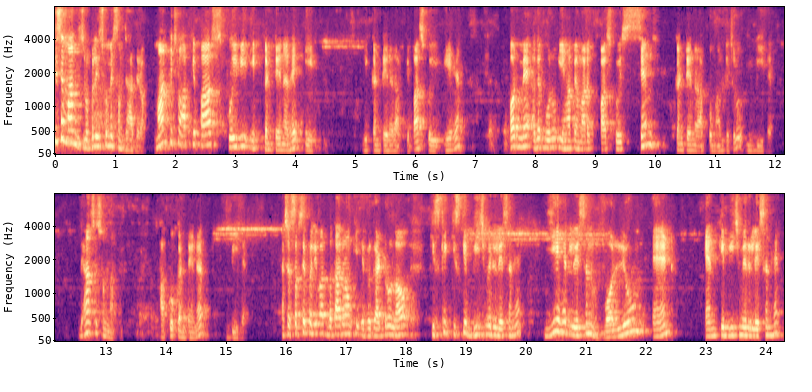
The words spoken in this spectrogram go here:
जैसे मान के चलो पहले इसको मैं समझा दे रहा हूँ। मान के चलो आपके पास कोई भी एक कंटेनर है ए ये कंटेनर आपके पास कोई ए है। और मैं अगर बोलूँ कि यहाँ पे हमारे पास कोई सेम कंटेनर आपको मान के चलो बी है। ध्यान से सुनना, आपको कंटेनर बी है। अच्छा सबसे पहली बात बता रहा हूँ कि एवोगाड्रो लॉ किसके किसके बीच में रिलेशन है? ये है रिलेशन वॉल्यूम एंड एन के बीच में रिलेशन है।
